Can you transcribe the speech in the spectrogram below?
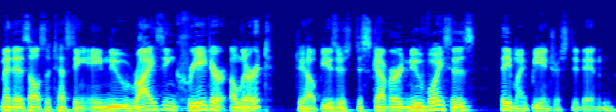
Meta is also testing a new rising creator alert to help users discover new voices they might be interested in.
